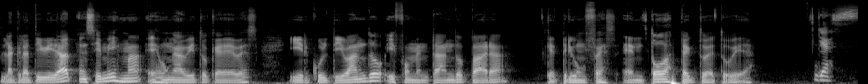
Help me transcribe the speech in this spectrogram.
La creatividad en sí misma es un hábito que debes ir cultivando y fomentando para que triunfes en todo aspecto de tu vida. Yes.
